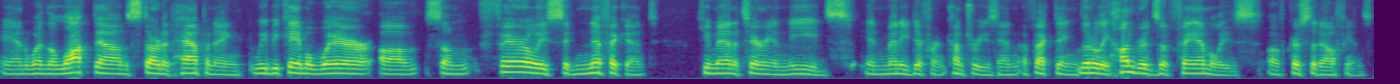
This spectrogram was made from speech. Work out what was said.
And when the lockdowns started happening, we became aware of some fairly significant humanitarian needs in many different countries and affecting literally hundreds of families of Christadelphians.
